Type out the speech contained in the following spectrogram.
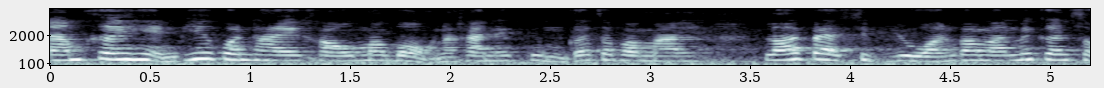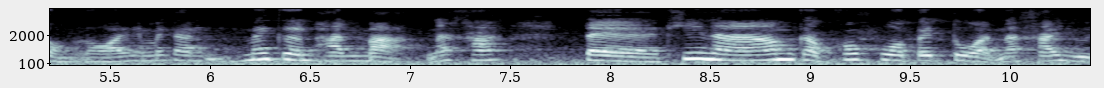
น้ำเคยเห็นพี่คนไทยเขามาบอกนะคะ ในกลุ่มก็จะประมาณ 180 หยวนประมาณไม่เกิน 200เนี่ยไม่กันไม่เกินพันบาทนะคะ แต่ที่น้ำกับครอบครัวไปตรวจนะคะ อยู่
